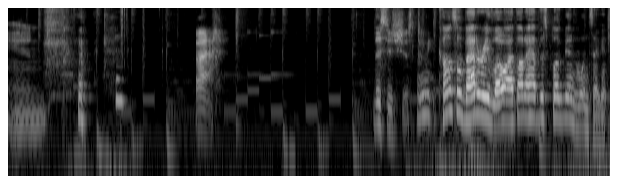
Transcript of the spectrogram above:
And ah, this is just Console battery low. I thought I had this plugged in. One second.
